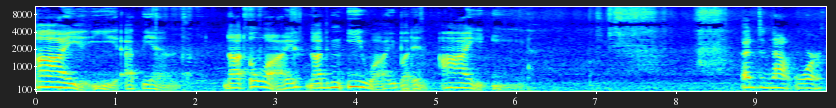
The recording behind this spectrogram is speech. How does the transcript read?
I-E at the end. Not a Y, not an E-Y, but an I-E. That did not work.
